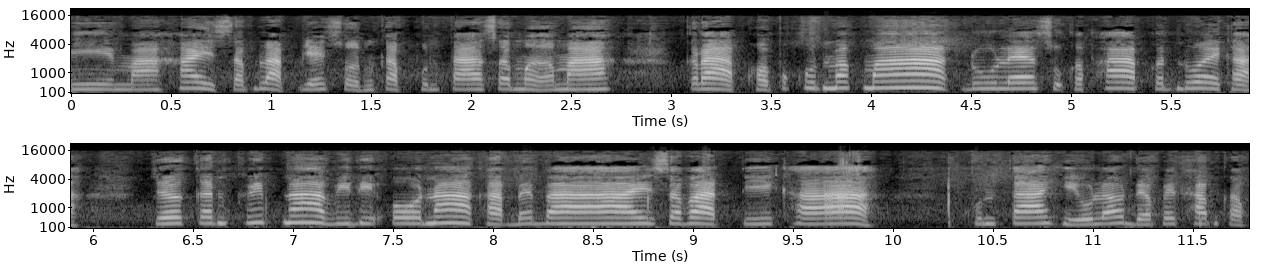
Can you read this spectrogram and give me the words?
มีมาให้สำหรับยายสนกับคุณตาเสมอมา กราบขอบพระคุณมากๆ ดูแลสุขภาพกันด้วยค่ะ เจอกันคลิปหน้าวิดีโอหน้าค่ะบ๊ายบายสวัสดีค่ะ คุณตาหิวแล้วเดี๋ยวไปทำกับ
